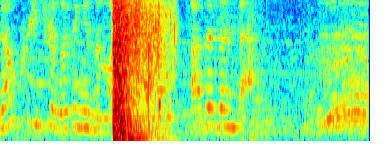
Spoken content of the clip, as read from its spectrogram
no creature living in the mud other than bats.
